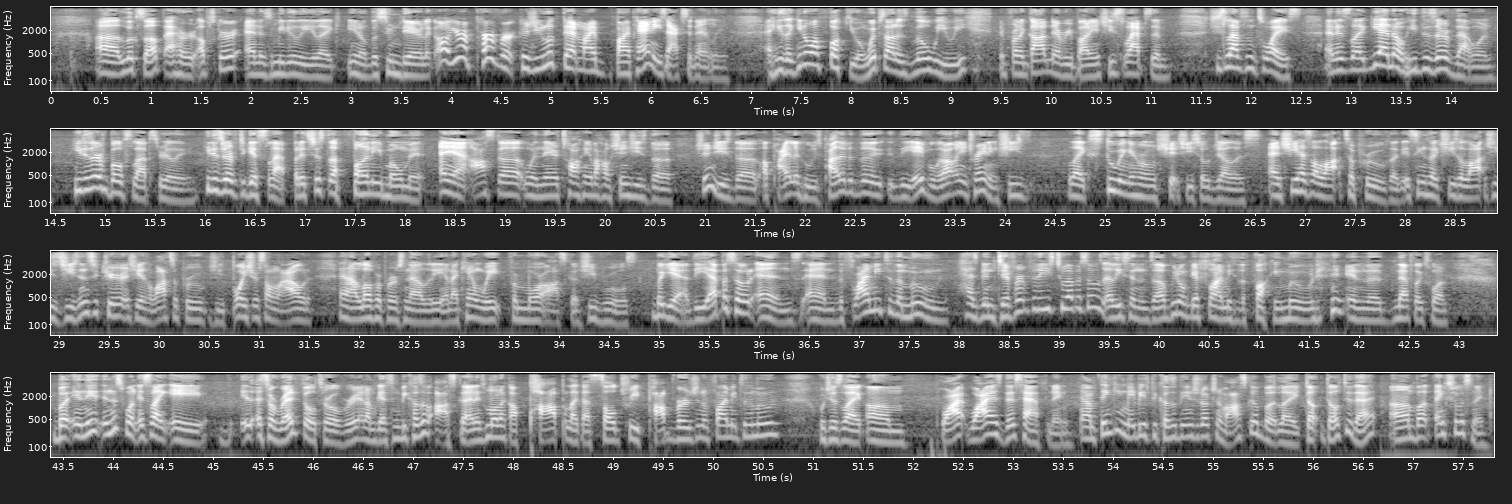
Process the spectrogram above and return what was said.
uh, looks up at her upskirt and is immediately like, you know, the tsundere, like, oh, you're a pervert because you looked at my my panties accidentally. And he's like, you know what, fuck you, and whips out his little wee wee in front of God and everybody, and she slaps him. She slaps him twice, and it's like, yeah, no, he deserved that one. He deserved both slaps, really. He deserved to get slapped, but it's just a funny moment. And yeah, Asuka, when they're talking about how Shinji's the Shinji's the a pilot who's piloted the the Eva without any training, she's like stewing in her own shit. She's so jealous, and she has a lot to prove. Like it seems like she's a lot. She's she's insecure. and She has a lot to prove. She's boisterous and loud, and I love her personality. And I can't wait for more Asuka. She rules. But yeah, the episode ends, and the Fly Me to the Moon has been different for these two episodes. At least in the dub, we don't get Fly Me to the fucking moon in the Netflix one. But in the, in this one, it's like a it's a red filter over it, and I'm guessing because of Asuka, and it's more like a pop, like a sultry pop version of Fly Me to the Moon, which is like um why why is this happening? And I'm thinking maybe it's because of the introduction of Asuka, but like don't don't do that. Um, but thanks for listening.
